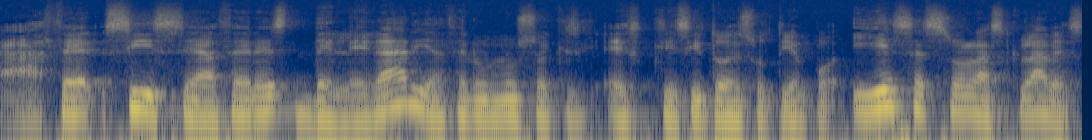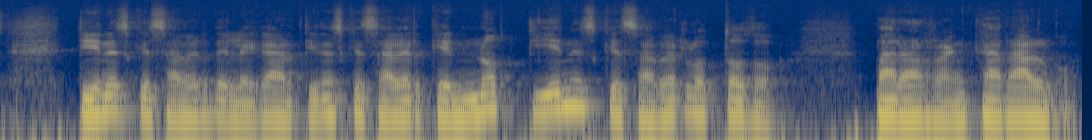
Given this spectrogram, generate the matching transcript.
hacer, sí sé hacer es delegar y hacer un uso exquisito de su tiempo. Y esas son las claves. Tienes que saber delegar, tienes que saber que no tienes que saberlo todo para arrancar algo.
